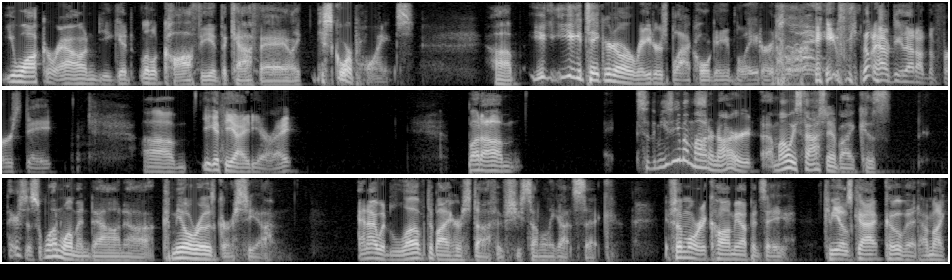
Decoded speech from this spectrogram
you walk around, you get a little coffee at the cafe, like you score points. Uh, you you can take her to a Raiders black hole game later in life. you don't have to do that on the first date. Um, you get the idea, right? But um, so the Museum of Modern Art, I'm always fascinated by because there's this one woman down, uh, Camille Rose Garcia, and I would love to buy her stuff if she suddenly got sick if someone were to call me up and say Camille's got COVID, I'm like,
